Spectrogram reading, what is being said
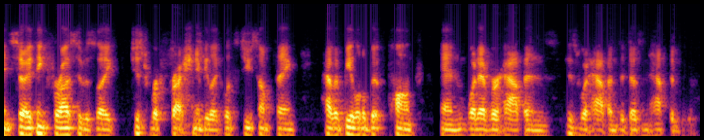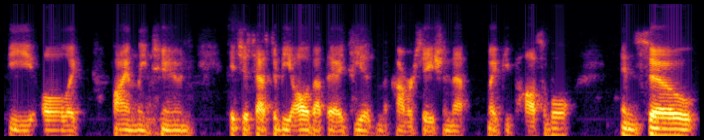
and so i think for us it was like just refreshing to be like let's do something have it be a little bit punk and whatever happens is what happens it doesn't have to be all like finely tuned it just has to be all about the ideas and the conversation that might be possible and so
